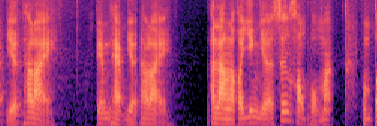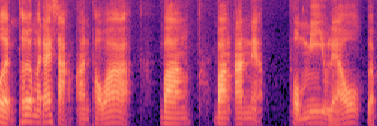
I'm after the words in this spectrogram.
บเยอะเท่าไหร่ เต็มแถบเยอะเท่าไหร่ พลังเราก็ยิ่งเยอะซึ่งของผมอะผมเปิดเพิ่มมาได้สามอัน เพราะว่าบางบางอันเนี่ย ผมมีอยู่แล้วแบบ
